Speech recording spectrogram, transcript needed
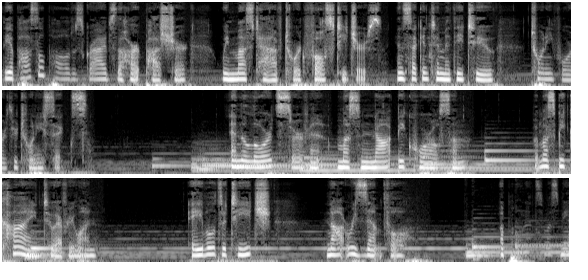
The Apostle Paul describes the heart posture we must have toward false teachers in 2 Timothy 2 24 through 26. And the Lord's servant must not be quarrelsome, but must be kind to everyone, able to teach, not resentful. Opponents must be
